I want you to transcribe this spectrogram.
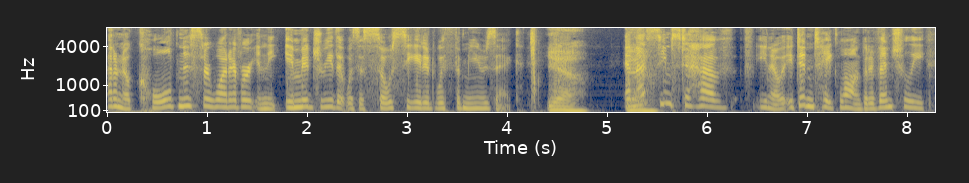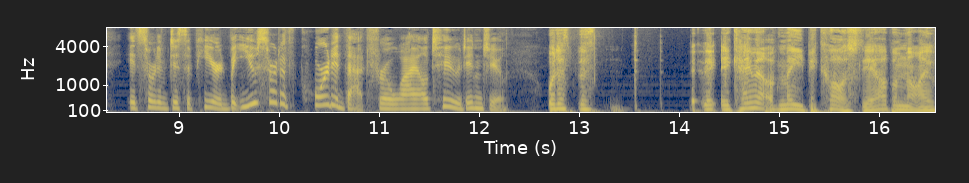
I don't know, coldness or whatever in the imagery that was associated with the music. Yeah. And yeah. that seems to have, you know, it didn't take long, but eventually it sort of disappeared. But you sort of courted that for a while too, didn't you? Well, the, it, it came out of me because the album that I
